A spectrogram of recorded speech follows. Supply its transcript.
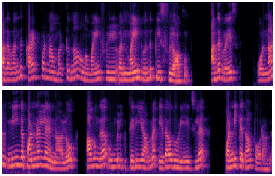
அதை வந்து கரெக்ட் பண்ணால் மட்டும்தான் அவங்க மைண்ட்ஃபுல் வந்து மைண்ட் வந்து பீஸ்ஃபுல் ஆகும். அதர்வைஸ் ஒன்றா நீங்கள் பண்ணலைன்னாலும் அவங்க உங்களுக்கு தெரியாமல் ஏதாவது ஒரு ஏஜில் பண்ணிக்க தான் போகிறாங்க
